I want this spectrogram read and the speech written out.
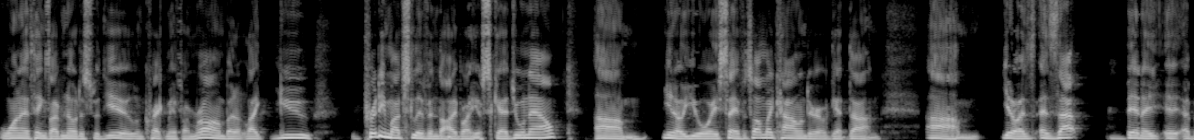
one of the things I've noticed with you, and correct me if I'm wrong, but like you pretty much live and die by your schedule now. Um, you know, you always say if it's on my calendar, it'll get done. Um, you know, has, has that been a, a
